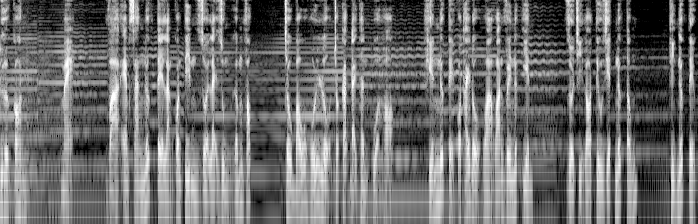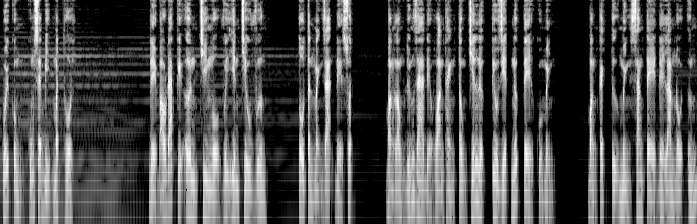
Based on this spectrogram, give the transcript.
đưa con, mẹ và em sang nước tề làm con tin rồi lại dùng gấm vóc, châu báu hối lộ cho các đại thần của họ, khiến nước tề có thái độ hòa hoãn với nước yên, rồi chỉ lo tiêu diệt nước tống, thì nước tề cuối cùng cũng sẽ bị mất thôi. Để báo đáp cái ơn chi ngộ với Yên Chiêu Vương, Tô Tần mạnh dạn đề xuất, bằng lòng đứng ra để hoàn thành tổng chiến lược tiêu diệt nước tề của mình, bằng cách tự mình sang tề để làm nội ứng.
